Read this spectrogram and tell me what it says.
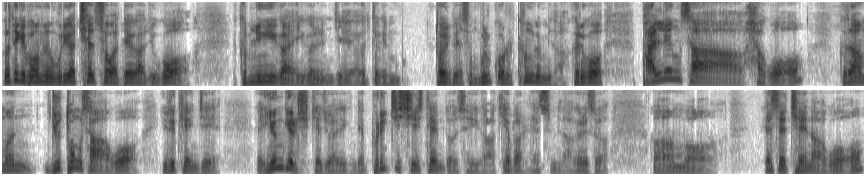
어떻게 보면 우리가 최초가 돼가지고 금융위가 이걸 이제 어떻게 도입해서 물꼬를 턴 겁니다. 그리고 발행사하고 그 다음은 유통사하고 이렇게 이제 연결시켜줘야 되는데 브릿지 시스템도 저희가 개발을 했습니다. 그래서 어뭐 SHN하고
